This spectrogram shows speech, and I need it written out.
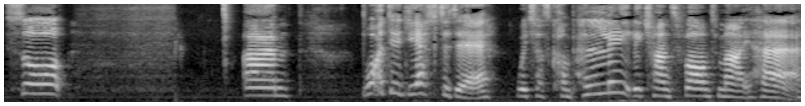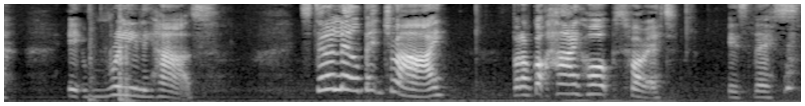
so um what I did yesterday which has completely transformed my hair it really has. Still a little bit dry, but I've got high hopes for it, is this.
